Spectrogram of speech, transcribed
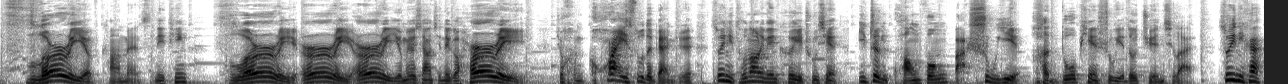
flurry of comments。你听 flurry，hurry，hurry，有没有想起那个 hurry，就很快速的感觉？所以你头脑里面可以出现一阵狂风，把树叶很多片树叶都卷起来。所以你看，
